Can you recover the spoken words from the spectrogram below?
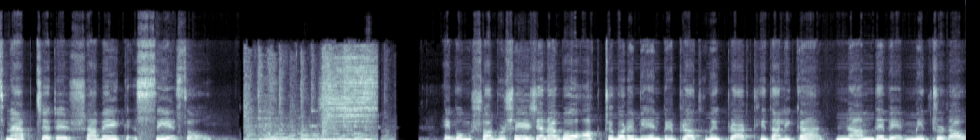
স্ন্যাপচ্যাটের সাবেক সিএসও। এবং সর্বশেষ জানাব, অক্টোবরে বিএনপির প্রাথমিক প্রার্থী তালিকা, নাম দেবে মিত্ররাও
